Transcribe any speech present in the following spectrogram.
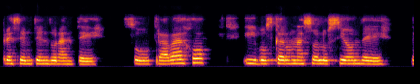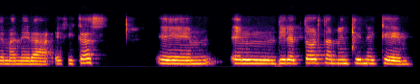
presenten durante su trabajo y buscar una solución de, manera eficaz. Eh, el director también tiene que,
